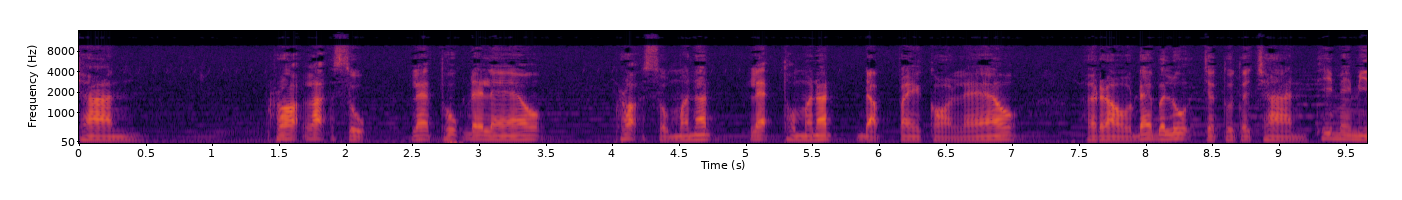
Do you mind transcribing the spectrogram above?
ฌานเพราะละสุขและทุกข์ได้แล้ว เพราะสมนัตและโทมนัสดับไปก่อนแล้ว เราได้บรรลุจตุตฌานที่ไม่มี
